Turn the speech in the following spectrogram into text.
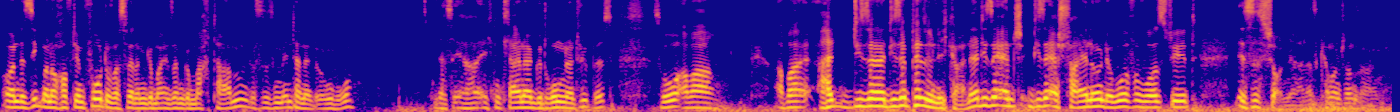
Und das sieht man auch auf dem Foto, was wir dann gemeinsam gemacht haben. Das ist im Internet irgendwo, dass er echt ein kleiner, gedrungener Typ ist. So, aber, aber halt diese, diese Persönlichkeit, ne? diese, diese Erscheinung der Wolf of Wall Street ist es schon, ja, das kann man schon sagen.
